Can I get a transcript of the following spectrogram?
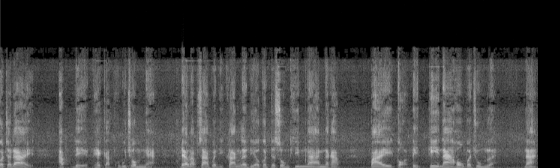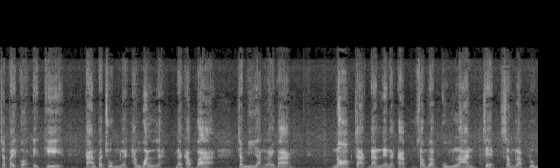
ก็จะได้อัปเดตให้กับคุณผู้ชมเนี่ยได้รับทราบกันอีกครั้ง แล้วเดี๋ยวก็จะส่งทีมงานนะครับ ไปเกาะติดที่หน้าห้องประชุมเลยนะจะไปเกาะติดที่การประชุมเลยทั้งวันเลยนะครับว่าจะมีอย่างไรบ้าง นอกจากนั้นเนี่ยนะครับสำหรับกลุ่มล้านเจ็ดสำหรับกลุ่ม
